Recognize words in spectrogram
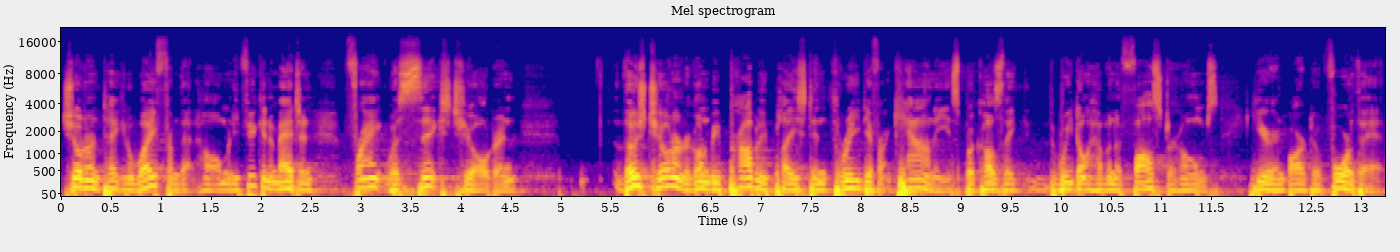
children are taken away from that home. And if you can imagine, Frank with six children, those children are going to be probably placed in three different counties because they, we don't have enough foster homes here in Bartow for that.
